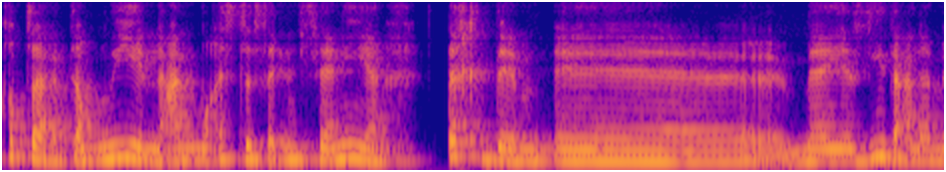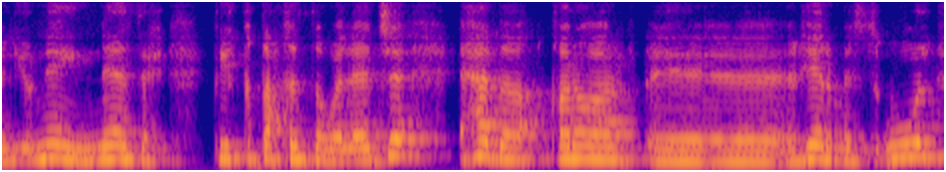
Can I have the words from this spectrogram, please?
قطع تمويل عن مؤسسة إنسانية تخدم آه، ما يزيد على مليونين نازح في قطاع غزة ولاجئ هذا قرار آه، غير مسؤول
